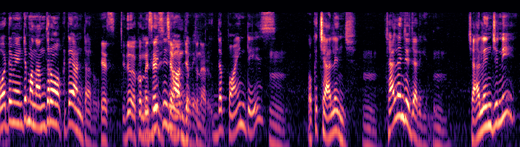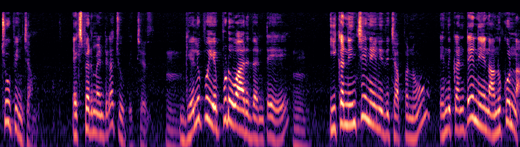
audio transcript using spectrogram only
ఓటమి ఏంటి మన అందరం ఒకటే అంటారు. ఎస్ ఇది ఒక మెసేజ్ ఇచ్చామని చెప్తున్నారు. ద పాయింట్ ఈస్ ఒక ఛాలెంజ్ ఛాలెంజ్ జరిగింది. ఛాలెంజ్ని చూపించాం. ఎక్స్పెరిమెంట్గా చూపించాం. Yes. గెలుపు ఎప్పుడు వారిదంటే ఇక నుంచి నేను ఇది చెప్పను. ఎందుకంటే నేను అనుకున్న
